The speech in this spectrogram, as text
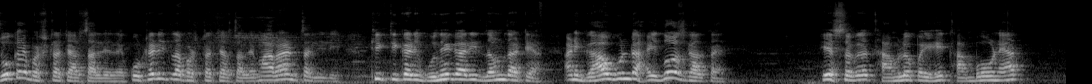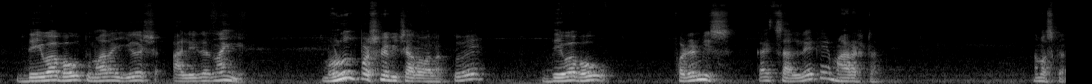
जो काय भ्रष्टाचार चाललेला आहे कोठडीतला भ्रष्टाचार चालला आहे मारहाण चाललेली आहे ठिकठिकाणी गुन्हेगारी दमदाट्या आणि गावगुंड हैदोस घालत आहेत हे सगळं थांबलं पाहिजे हे थांबवण्यात देवाभाऊ तुम्हाला यश आलेलं नाही आहे म्हणून प्रश्न विचारावा लागतो आहे देवाभाऊ फडणवीस काय चाललं आहे काय महाराष्ट्रात? नमस्कार.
